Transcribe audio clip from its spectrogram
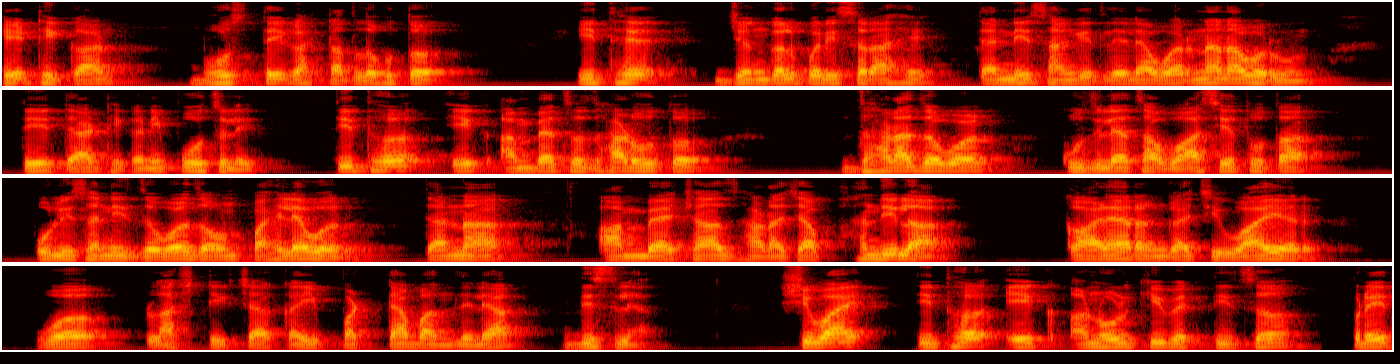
हे ठिकाण भोसते घाटातलं होतं. इथे जंगल परिसर आहे. त्यांनी सांगितलेल्या वर्णनावरून ते त्या ठिकाणी पोचले तिथं एक आंब्याचं झाड होतं. झाडाजवळ कुजल्याचा वास येत होता. पोलिसांनी जवळ जाऊन पाहिल्यावर त्यांना आंब्याच्या झाडाच्या फांदीला काळ्या रंगाची वायर व प्लास्टिकच्या काही पट्ट्या बांधलेल्या दिसल्या. शिवाय तिथं एक अनोळखी व्यक्तीचं प्रेत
